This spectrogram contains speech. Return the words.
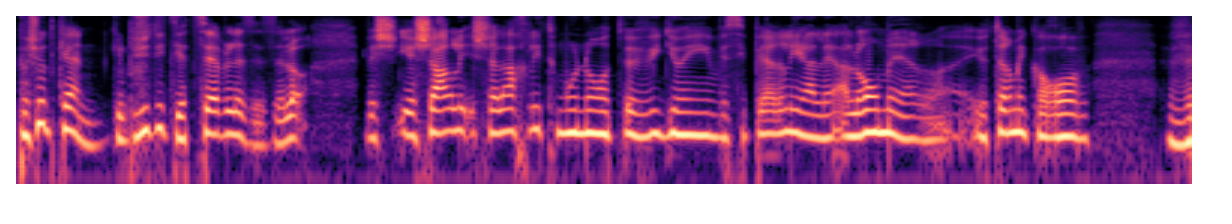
פשוט כן, כאילו פשוט התייצב לזה, זה לא... וישר לי- שלח לי תמונות ווידאוים וסיפר לי על, על עומר יותר מקרוב, ו,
